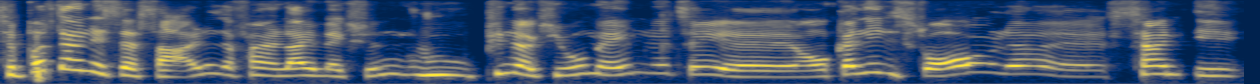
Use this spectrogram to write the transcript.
c'est pas tant nécessaire là, de faire un live action, ou Pinocchio même, là, euh, on connaît l'histoire, euh, sans, et-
